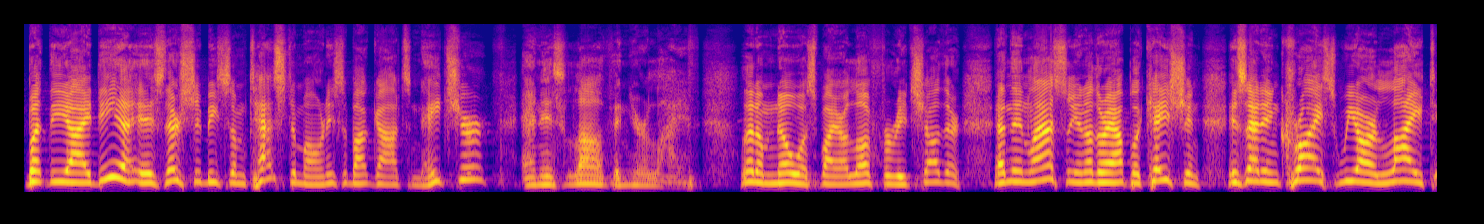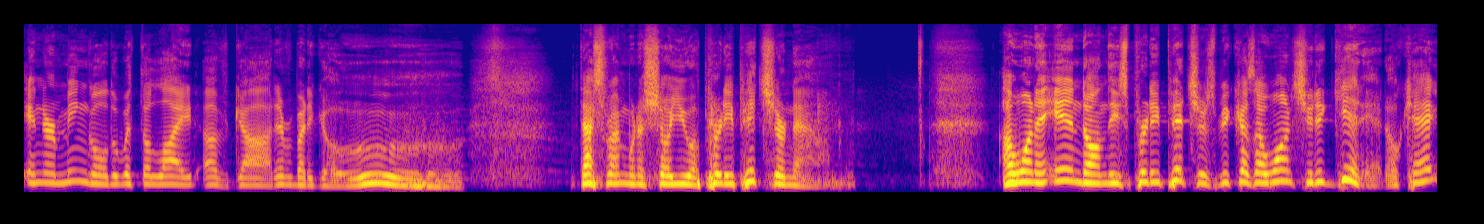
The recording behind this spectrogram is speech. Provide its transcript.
But the idea is there should be some testimonies about God's nature and His love in your life. Let them know us by our love for each other. And then, lastly, another application is that in Christ we are light intermingled with the light of God. Everybody go, ooh. That's why I'm going to show you a pretty picture now. I want to end on these pretty pictures because I want you to get it, okay?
